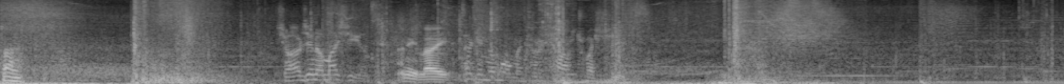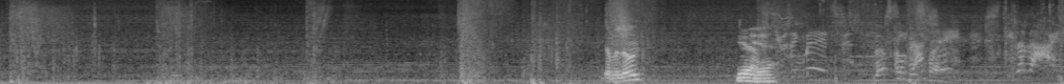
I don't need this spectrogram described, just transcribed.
Fine. Charging on my shields. I need light. Taking a moment to recharge my shields. The balloon? Yeah. Yeah. Let's go this way. Still alive.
